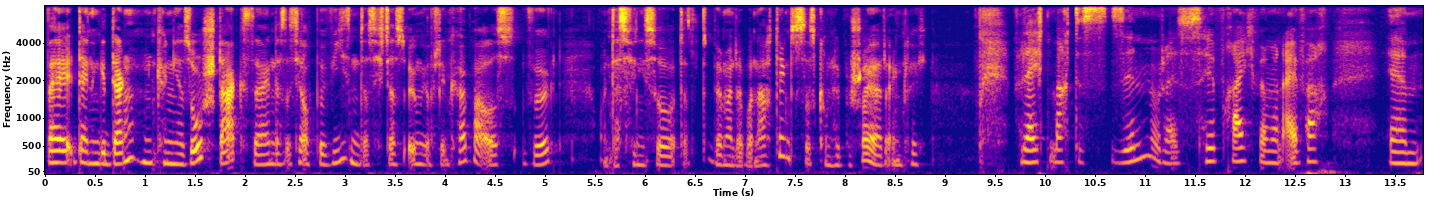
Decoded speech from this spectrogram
Weil deine Gedanken können ja so stark sein, das ist ja auch bewiesen, dass sich das irgendwie auf den Körper auswirkt. Und das finde ich so, das, wenn man darüber nachdenkt, ist das komplett bescheuert eigentlich. Vielleicht macht es Sinn oder ist es hilfreich, wenn man einfach ähm,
